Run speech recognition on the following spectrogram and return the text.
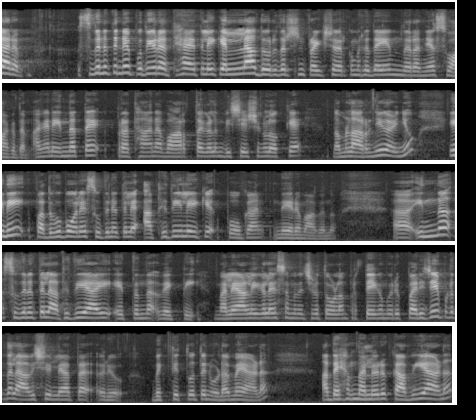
നമസ്കാരം. സുദിനത്തിന്റെ പുതിയൊരു അധ്യായത്തിലേക്ക് എല്ലാ ദൂരദർശൻ പ്രേക്ഷകർക്കും ഹൃദയം നിറഞ്ഞ സ്വാഗതം. അങ്ങനെ ഇന്നത്തെ പ്രധാന വാർത്തകളും വിശേഷങ്ങളും ഒക്കെ നമ്മൾ അറിഞ്ഞു കഴിഞ്ഞു. ഇനി പതിവ് പോലെ സുദിനത്തിലെ അതിഥിയിലേക്ക് പോകാൻ നേരമാകുന്നു. ഇന്ന് സുദിനത്തിൽ അതിഥിയായി എത്തുന്ന വ്യക്തി മലയാളികളെ സംബന്ധിച്ചിടത്തോളം പ്രത്യേകം ഒരു പരിചയപ്പെടുത്തൽ ആവശ്യമില്ലാത്ത ഒരു വ്യക്തിത്വത്തിനുടമയാണ് അദ്ദേഹം നല്ലൊരു കവിയാണ്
